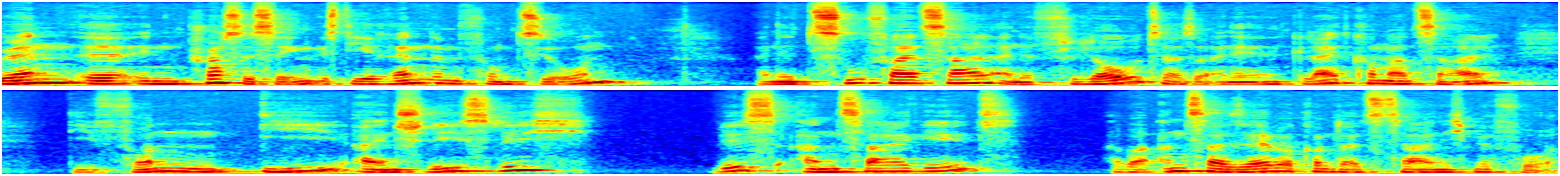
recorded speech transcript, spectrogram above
Ren, äh, in Processing ist die Random-Funktion eine Zufallszahl, eine Float, also eine Gleitkommazahl, die von i einschließlich bis Anzahl geht, aber Anzahl selber kommt als Zahl nicht mehr vor.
